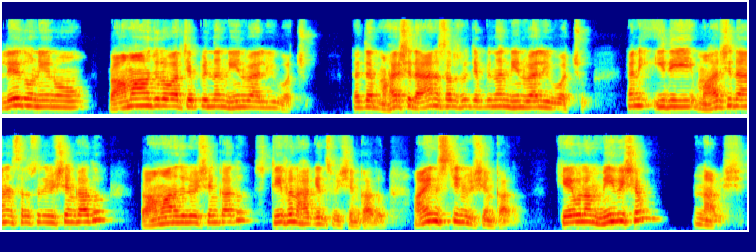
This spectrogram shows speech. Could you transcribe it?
లేదు నేను రామానుజుల వారు చెప్పిందని నేను వాల్యూ ఇవ్వచ్చు. లేకపోతే మహర్షి దయాన సరస్వతి చెప్పిందని నేను వాల్యూ ఇవ్వచ్చు. కానీ ఇది మహర్షి దయాన సరస్వతి విషయం కాదు రామానుజుల విషయం కాదు స్టీఫెన్ హాకిన్స్ విషయం కాదు ఐన్స్టీన్ విషయం కాదు. కేవలం మీ విషయం నా విషయం.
